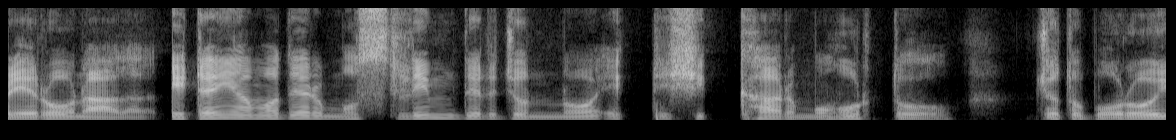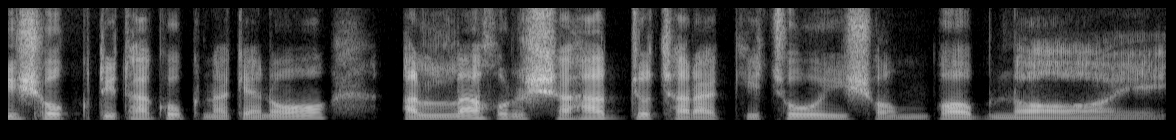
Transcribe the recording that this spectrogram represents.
প্রেরণা। এটাই আমাদের মুসলিমদের জন্য একটি শিক্ষার মুহূর্ত। যত বড়ই শক্তি থাকুক না কেন, আল্লাহর সাহায্য ছাড়া কিছুই সম্ভব নয়।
